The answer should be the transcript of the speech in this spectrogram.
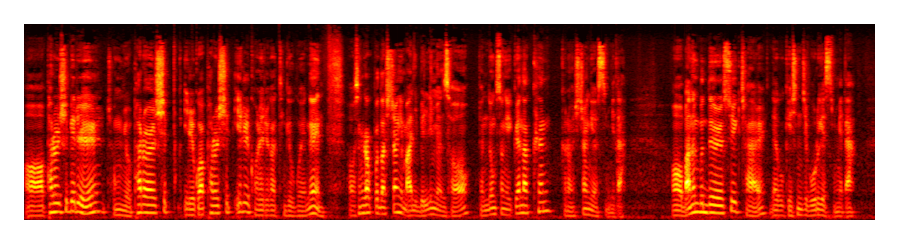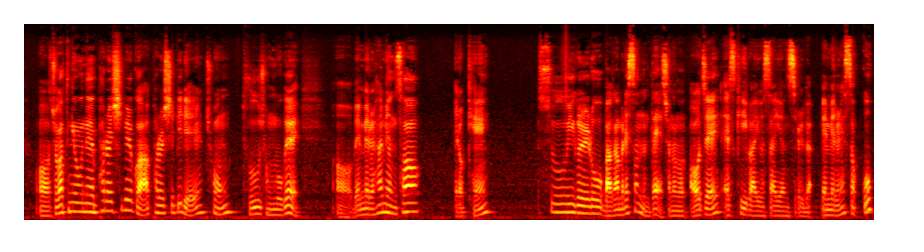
어, 8월 11일 종료, 8월 10일과 8월 11일 거래일 같은 경우에는 어, 생각보다 시장이 많이 밀리면서 변동성이 꽤나 큰 그런 시장이었습니다. 어, 많은 분들 수익 잘 내고 계신지 모르겠습니다. 어, 저 같은 경우는 8월 10일과 8월 11일 총 두 종목을 어, 매매를 하면서 이렇게 수익을로 마감을 했었는데 저는 어제 SK바이오사이언스를 매- 매매를 했었고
